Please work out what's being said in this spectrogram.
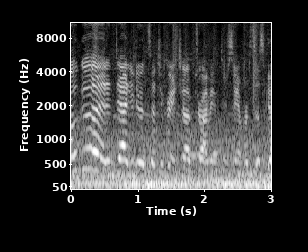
So good. And Dad, you're doing such a great job driving through San Francisco.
